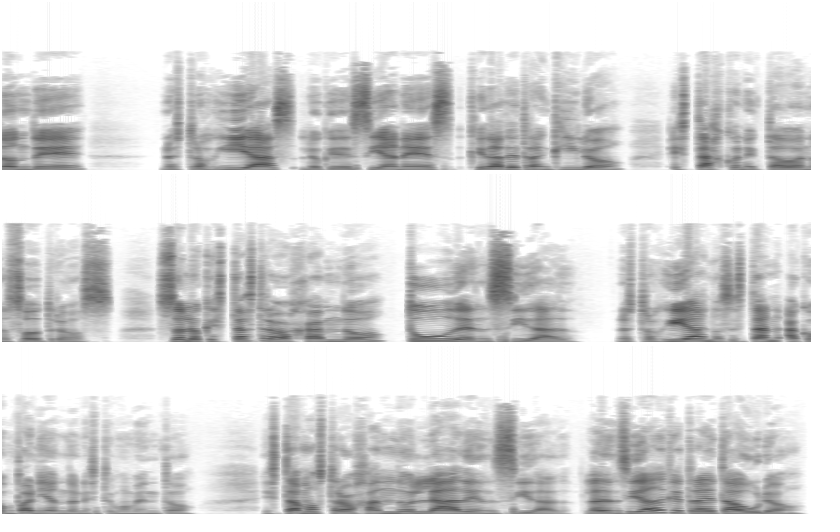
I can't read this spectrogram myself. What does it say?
donde nuestros guías lo que decían es, quédate tranquilo, estás conectado a nosotros, solo que estás trabajando tu densidad. Nuestros guías nos están acompañando en este momento. Estamos trabajando la densidad, la densidad que trae Tauro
